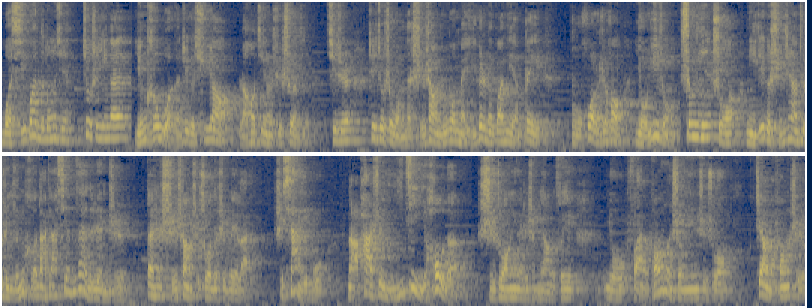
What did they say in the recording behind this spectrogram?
我习惯的东西就是应该迎合我的这个需要，然后进而去设计。其实这就是我们的时尚。如果每一个人的观点被捕获了之后，有一种声音说你这个实际上就是迎合大家现在的认知，但是时尚是说的是未来，是下一步，哪怕是一季以后的时装应该是什么样的。所以有反方的声音是说，这样的方式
